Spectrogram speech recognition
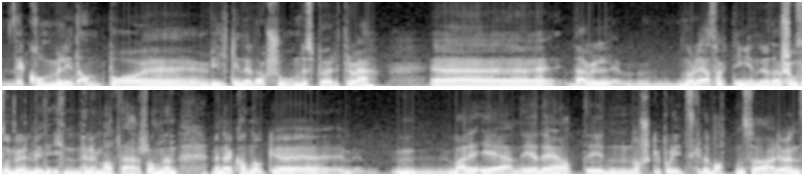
Det kommer litt an på uh, hvilken redaksjon du spør, tror jeg. Uh, det er vel, når det er sagt, ingen redaksjon som vel vil innrømme at det er sånn, men, men jeg kan nok uh, være enig i det at i den norske politiske debatten så er det jo en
